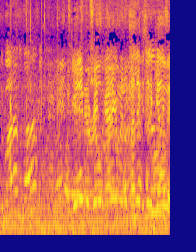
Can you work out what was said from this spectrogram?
دوبارہ دوبارہ۔ ابھی نہیں پوچھا وہ کہہ رہے کہ میں نے پہلے کسی نے کیا ہوئے۔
